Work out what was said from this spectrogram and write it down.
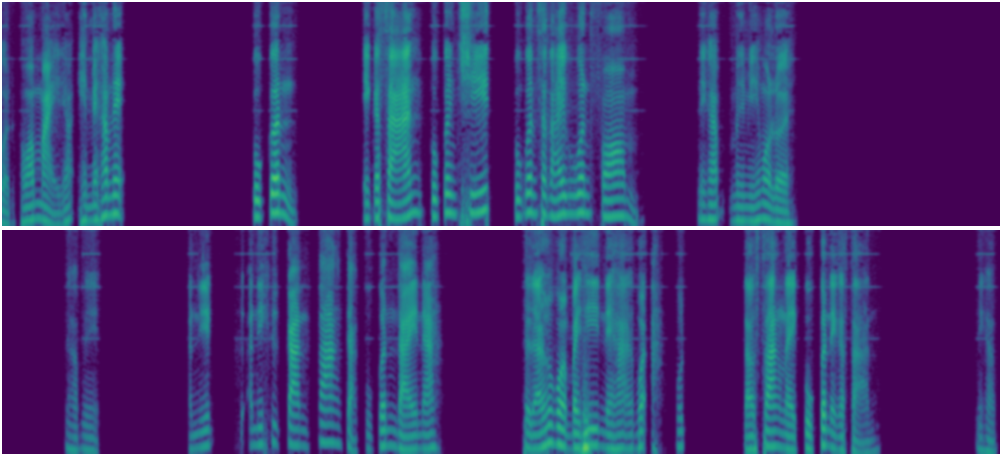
กดคำว่าใหม่เห็นไหมครับเนี่ย Google เอกสาร Google Sheet Google Slide Google Form นี่ครับ มันมีทั้งหมดเลยนะครับนี่ อันนี้ อันนี้คือการสร้างจาก Google Drive นะ เสร็จแล้วทุกคนไปที่เนี่ยฮะว่าอะ เราสร้างใน Google เอกสาร นี่ครับ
